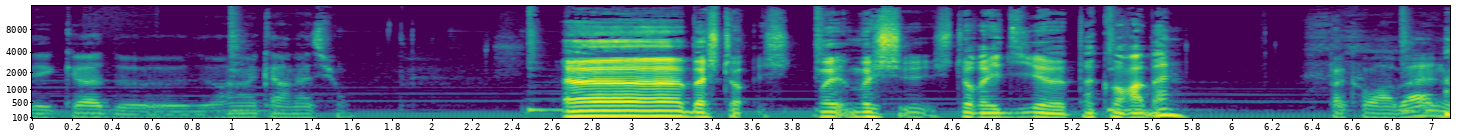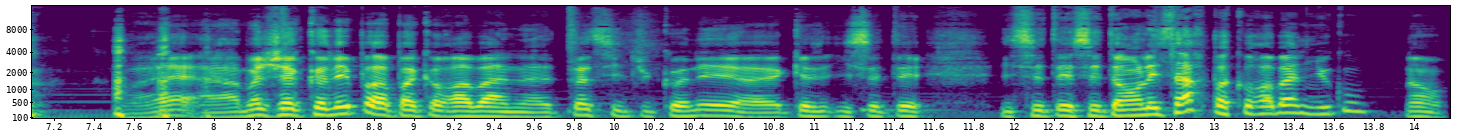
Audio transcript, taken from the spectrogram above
des cas de, réincarnation? Euh, bah, je moi, je, t'aurais dit euh, Paco Rabanne. Paco Rabanne? Ouais, alors moi je ne connais pas Paco Rabanne. Toi, si tu connais, il s'était, il s'était, c'était en lézard Paco Rabanne du coup? Non.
